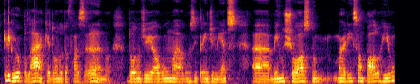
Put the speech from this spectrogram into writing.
aquele grupo lá que é dono do Fazano, dono de alguma, alguns empreendimentos uh, bem luxuosos, maioria em São Paulo, Rio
